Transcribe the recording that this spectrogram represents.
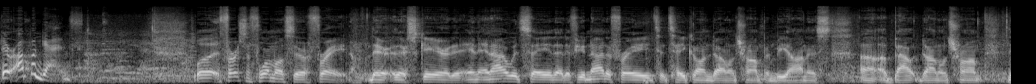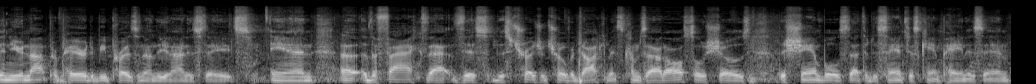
they're up against? Well, first and foremost, they're afraid. They're, they're scared. And, and I would say that if you're not afraid to take on Donald Trump and be honest uh, about Donald Trump, then you're not prepared to be president of the United States. And uh, the fact that this, this treasure trove of documents comes out also shows the shambles that the DeSantis campaign is in,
